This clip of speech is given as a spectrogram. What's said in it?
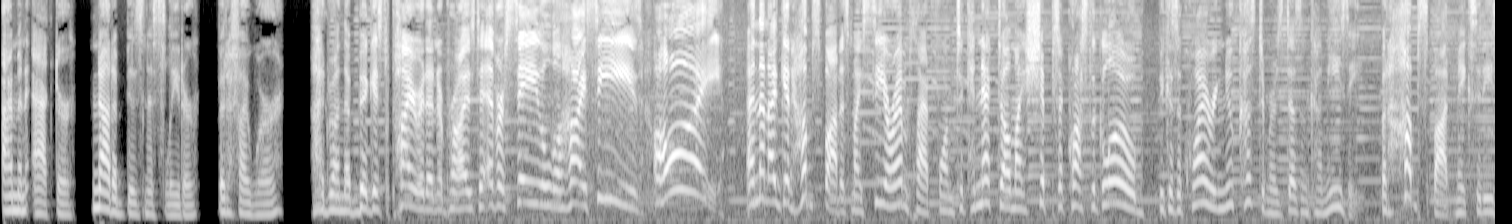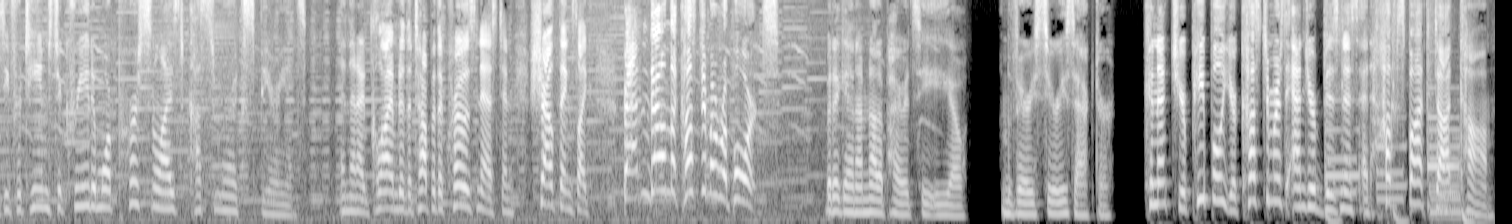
I'm an actor, not a business leader. But if I were, I'd run the biggest pirate enterprise to ever sail the high seas. Ahoy! And then I'd get HubSpot as my CRM platform to connect all my ships across the globe. Because acquiring new customers doesn't come easy. But HubSpot makes it easy for teams to create a more personalized customer experience. And then I'd climb to the top of the crow's nest and shout things like, batten down the customer reports! But again, I'm not a pirate CEO. I'm a very serious actor. Connect your people, your customers, and your business at HubSpot.com.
